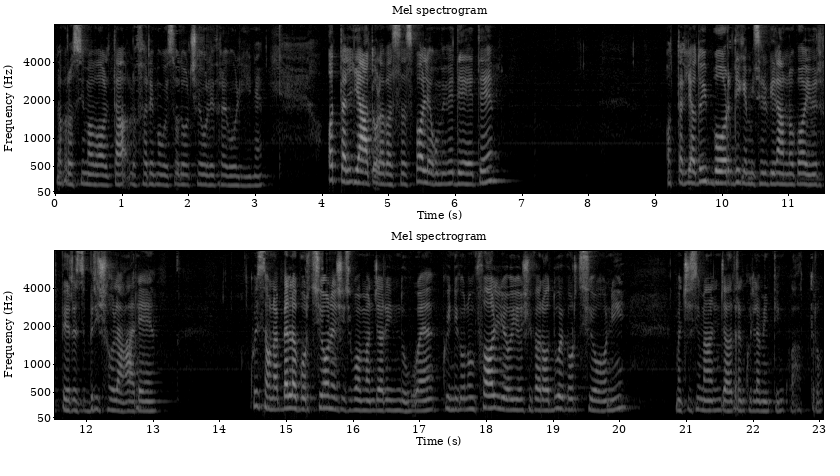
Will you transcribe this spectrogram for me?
la prossima volta lo faremo questo dolce con le fragoline. Ho tagliato la pasta sfoglia come vedete ho tagliato i bordi che mi serviranno poi per, per sbriciolare. Questa è una bella porzione, ci si può mangiare in due, quindi con un foglio io ci farò due porzioni, ma ci si mangia tranquillamente in quattro.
